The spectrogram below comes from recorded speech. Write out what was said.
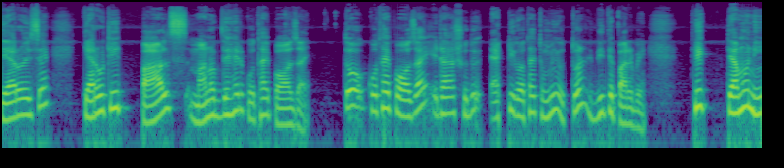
দেয়া রয়েছে, ক্যারোটিড, পালস, মানবদেহের কোথায় পাওয়া যায়। তো কোথায় পাওয়া যায়? এটা শুধু একটি কথায় তুমি উত্তর দিতে পারবে। ঠিক তেমনই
